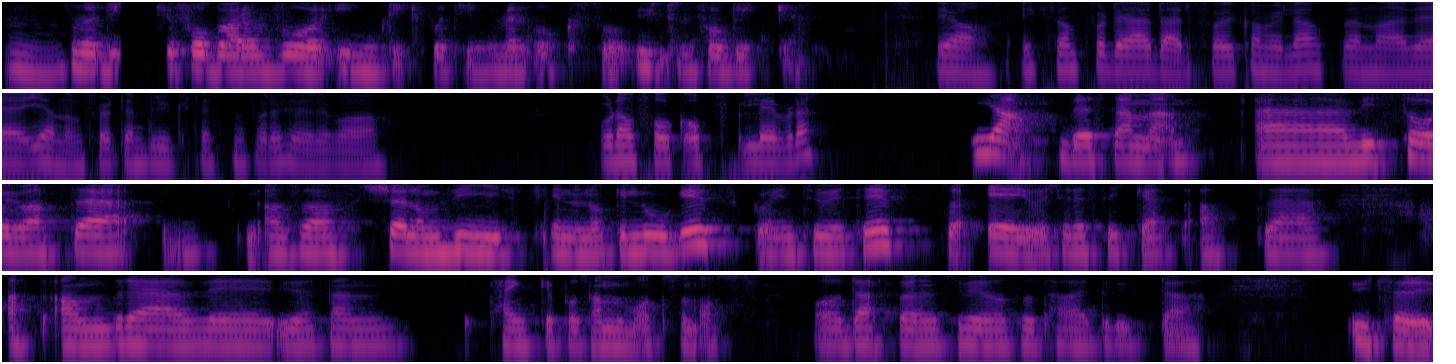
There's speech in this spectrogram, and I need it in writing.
Mm. Sånn at du ikke får bare vår innblikk på ting, men også utenfor blikket. Ja, ikke sant. For det er derfor, Camilla, at den er eh, gjennomført, den brukertesten, for å høre hva, hvordan folk opplever det? Ja, det stemmer. Eh, vi så jo at det, altså, selv om vi finner noe logisk og intuitivt, så er jo ikke det sikkert at, eh, at andre ved USN tenker på samme måte som oss. Og Derfor ønsker vi også å ta i bruk da, utføre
